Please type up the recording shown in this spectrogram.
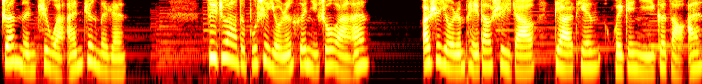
专门治晚安症的人。最重要的不是有人和你说晚安，而是有人陪到睡着，第二天回给你一个早安。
